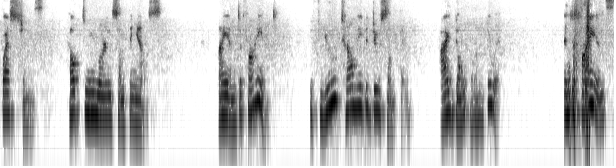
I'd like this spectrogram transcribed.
questions helped me learn something else. I am defiant. If you tell me to do something, I don't want to do it. And defiance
